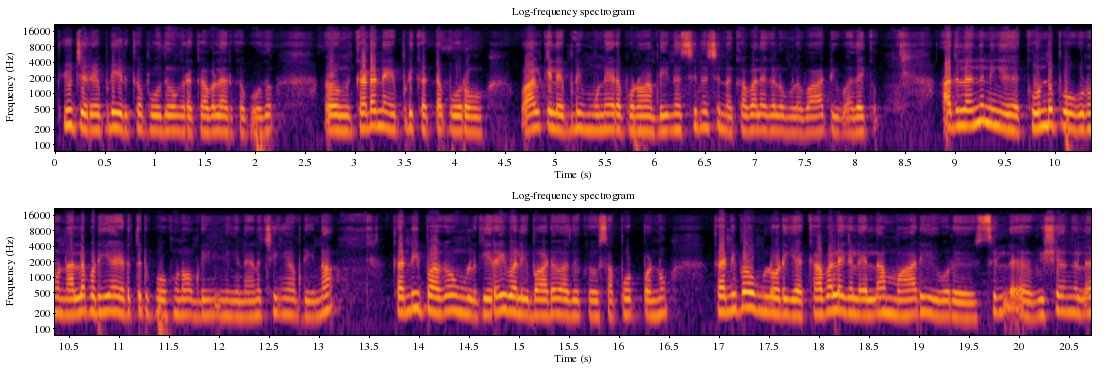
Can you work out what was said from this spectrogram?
ஃப்யூச்சர் எப்படி இருக்க போதுங்கிற கவலை இருக்க போதும். உங்கள் கடனை எப்படி கட்ட போகிறோம் வாழ்க்கையில் எப்படி முன்னேற போகிறோம் அப்படின்னு சின்ன சின்ன கவலைகள் உங்களை வாட்டி வதைக்கும். அதுலேருந்து நீங்கள் கொண்டு போகணும் நல்லபடியாக எடுத்துகிட்டு போகணும் அப்படின்னு நீங்கள் நினச்சிங்க அப்படின்னா கண்டிப்பாக உங்களுக்கு இறை வழிபாடு அதுக்கு சப்போர்ட் பண்ணும். கண்டிப்பாக உங்களுடைய கவலைகள் எல்லாம் மாறி ஒரு சில விஷயங்களை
